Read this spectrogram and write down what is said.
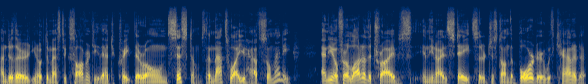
under their you know domestic sovereignty. They had to create their own systems, and that's why you have so many. And, you know, for a lot of the tribes in the United States that are just on the border with Canada,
